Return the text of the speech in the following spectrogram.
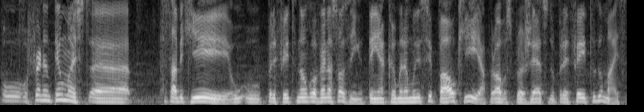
O, o Fernando tem uma. Uh você sabe que o, o, prefeito não governa sozinho. Tem a Câmara Municipal que aprova os projetos do prefeito e tudo mais.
